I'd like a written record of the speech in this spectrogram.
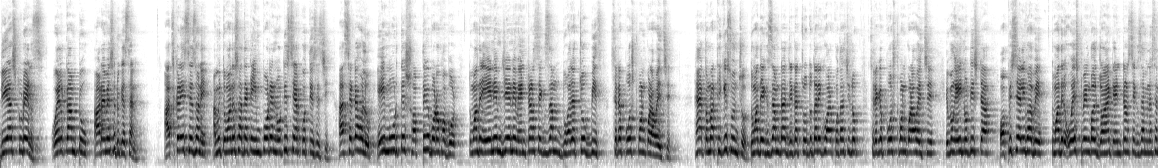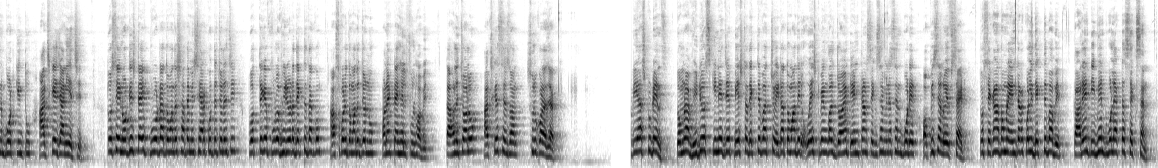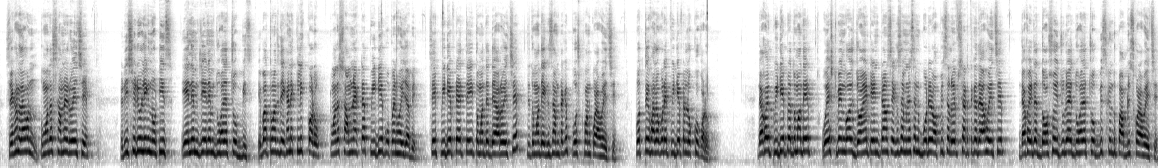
Dear students welcome to R M S education আজকের এই সেশনে আমি তোমাদের সাথে একটা ইম্পর্টেন্ট নোটিশ শেয়ার করতে এসেছি। আর সেটা হলো, এই মুহূর্তে সব থেকে বড় খবর, তোমাদের এএনএম জিএনএম এন্ট্রান্স এক্সাম দু হাজার চব্বিশ, সেটা পোস্টপন করা হয়েছে। হ্যাঁ তোমরা ঠিকই শুনছো, তোমাদের এক্সামটা যেটা চোদ্দ তারিখ হওয়ার কথা ছিল, সেটাকে পোস্টপন করা হয়েছে এবং এই নোটিশটা অফিসিয়ালিভাবে তোমাদের West Bengal joint entrance examination board কিন্তু আজকেই জানিয়েছে। তো সেই নোটিশটাই পুরোটা তোমাদের সাথে আমি শেয়ার করতে চলেছি। প্রত্যেকে পুরো ভিডিওটা দেখতে থাকো। আশা করি তোমাদের জন্য অনেকটাই হেল্পফুল হবে। তাহলে চলো আজকের সেশন শুরু করা যাক। ডিয়ার স্টুডেন্টস তোমরা ভিডিও স্ক্রিনে যে পেজটা দেখতে পাচ্ছ, এটা তোমাদের West Bengal joint entrance examination বোর্ডের অফিসিয়াল ওয়েবসাইট তো সেখানে তোমরা এন্টার করলে দেখতে পাবে কারেন্ট ইভেন্ট বলে একটা সেকশন সেখানে দেখো তোমাদের সামনে রয়েছে রিশিডিউলিং নোটিশ এনএম জেএনএম দু হাজার চব্বিশ। এবার তোমরা যদি এখানে ক্লিক করো, তোমাদের সামনে একটা পিডিএফ ওপেন হয়ে যাবে। সেই পিডিএফটাতেই তোমাদের দেওয়া রয়েছে যে তোমাদের এক্সামটাকে পোস্টপন করা হয়েছে। প্রত্যেকে ভালো করে পিডিএফটা লক্ষ্য করো। দেখো, এই পিডিএফটা তোমাদের West Bengal joint entrance examination বোর্ডের অফিসিয়াল ওয়েবসাইট থেকে দেওয়া হয়েছে। দেখো, এটা দশই জুলাই দু হাজার চব্বিশ কিন্তু পাবলিশ করা হয়েছে।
